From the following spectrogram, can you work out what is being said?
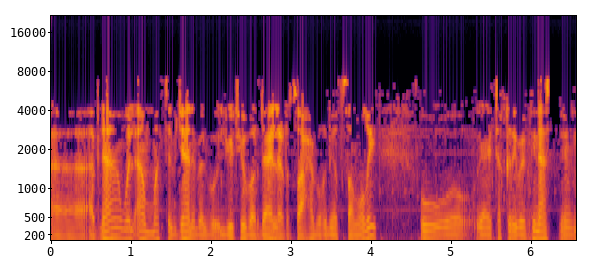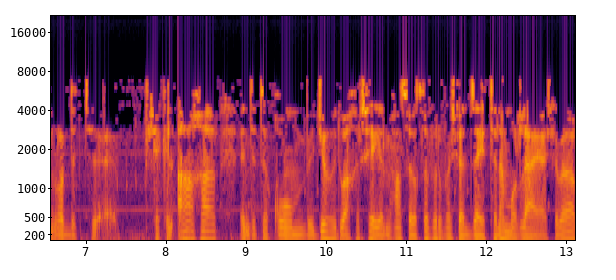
آه، ابنائه والآن ممثل بجانب اليوتيوبر دايلر صاحب أغنية صامولي ويعني تقريبا في ناس ردت بشكل آخر أنت تقوم بجهد وآخر شيء المحصله صفر وفشل زي التنمر. لا يا شباب.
